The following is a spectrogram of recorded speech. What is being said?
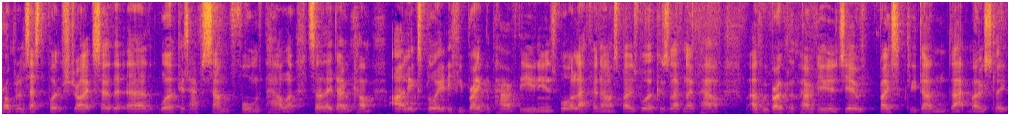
problems. That's the point of strikes, so that uh, the workers have some form of power, so that they don't come utterly exploited. If you break the power of the unions, what will happen? I suppose workers will have no power. Have we broken the power of unions? Yeah, we've basically done that mostly. I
